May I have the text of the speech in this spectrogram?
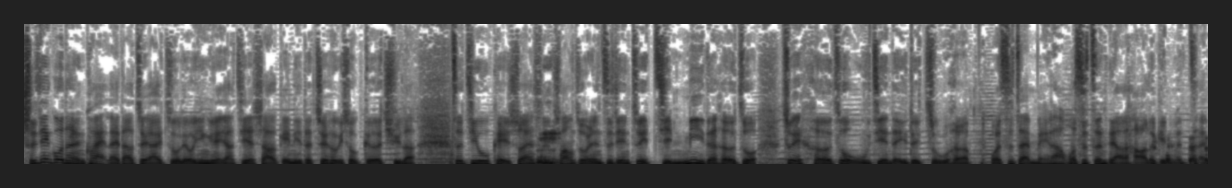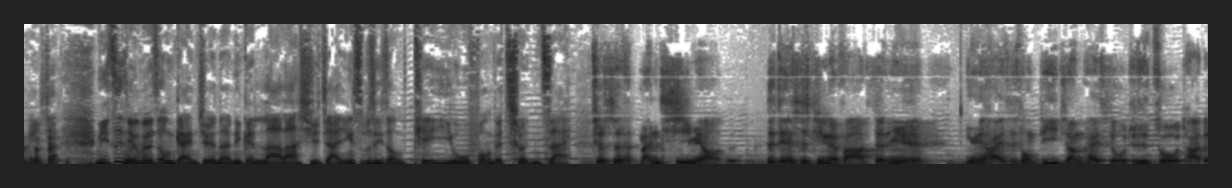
时间过得很快，来到最爱主流音乐要介绍给你的最后一首歌曲了。这几乎可以算是创作人之间最紧密的合作、最合作无间的一对组合。我是赞美啦，我是真的要好好的给你们赞美一下。你自己有没有这种感觉呢？你跟拉拉、徐佳莹是不是一种天衣无缝的存在？就是蛮奇妙的这件事情的发生，因为因为他也是从第一章开始，我就是做他的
